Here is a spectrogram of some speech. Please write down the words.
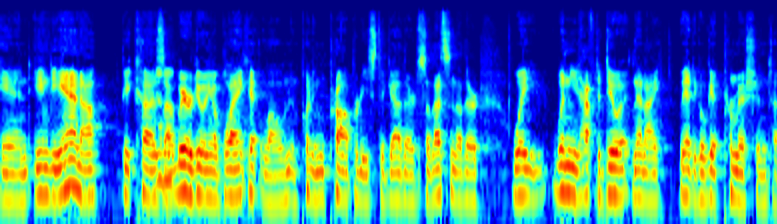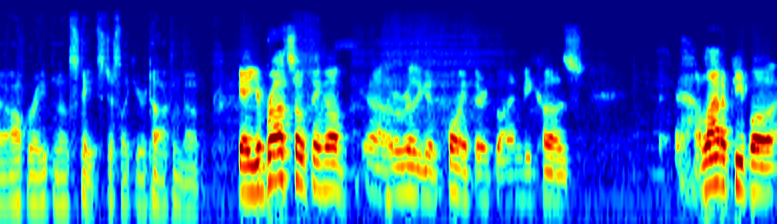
and Indiana because uh, we were doing a blanket loan and putting properties together. So that's another way when you have to do it. And then I we had to go get permission to operate in those states, just like you were talking about. Yeah, you brought something up, uh, a really good point there, Glenn, because a lot of people,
